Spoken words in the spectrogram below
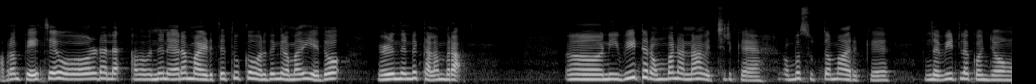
அப்புறம் பேச்சே ஓடலை. அவள் வந்து நேரம் ஆகிடுத்து தூக்கம் வருதுங்கிற மாதிரி ஏதோ எழுந்துட்டு கிளம்புறா. நீ வீட்டை ரொம்ப நன்னா வச்சுருக்க. ரொம்ப சுத்தமாக இருக்குது இந்த வீட்டில் கொஞ்சம்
